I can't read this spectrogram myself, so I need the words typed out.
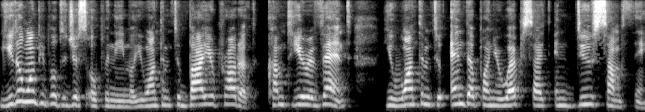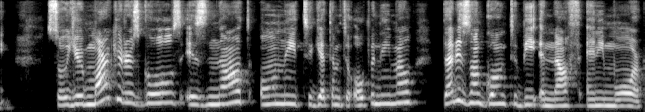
You don't want people to just open email. You want them to buy your product, come to your event. You want them to end up on your website and do something. So your marketer's goals is not only to get them to open email. That is not going to be enough anymore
